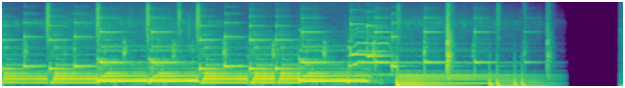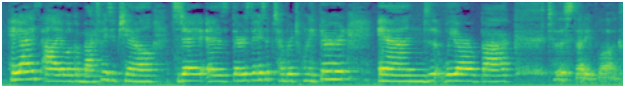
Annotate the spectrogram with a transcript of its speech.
Hey guys, Allie, welcome back to my YouTube channel. Today is Thursday, September 23rd, and we are back to the study vlog.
